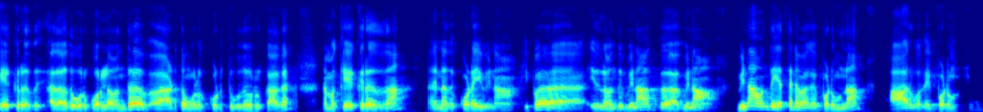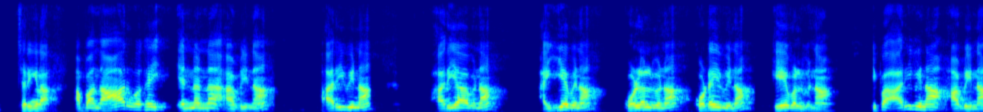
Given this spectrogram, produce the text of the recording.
கேட்குறது. அதாவது ஒரு பொருளை வந்து அடுத்தவங்களுக்கு கொடுத்து உதவுறதுக்காக நம்ம கேட்குறது தான் என்னது கொடை வினா. இப்போ இதில் வந்து வினாக்கு வினா வினா வந்து எத்தனை வகைப்படும்னா ஆறு வகைப்படும். சரிங்களா? அப்போ அந்த ஆறு வகை என்னென்ன அப்படின்னா அறிவினா அறியாவினா ஐயவினா குழல் வினா கொடை வினா ஏவல் வினா இப்போ அறிவினா அப்படின்னா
